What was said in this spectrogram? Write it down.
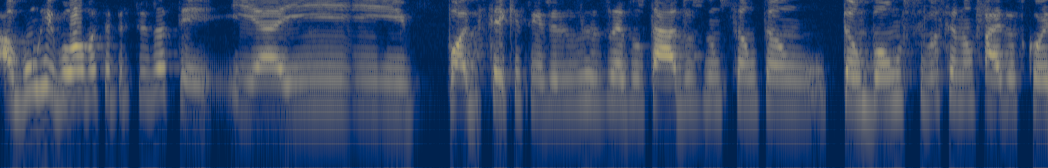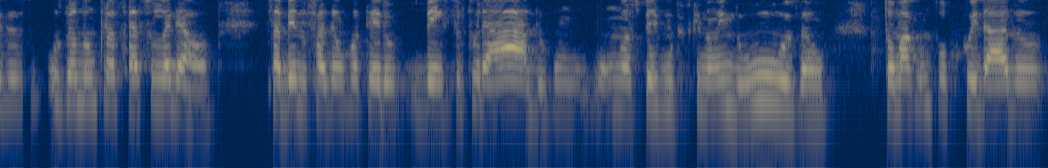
algum rigor você precisa ter. E aí pode ser que assim, às vezes os resultados não são tão, tão bons se você não faz as coisas usando um processo legal. Sabendo fazer um roteiro bem estruturado, com umas perguntas que não induzam, tomar um pouco cuidado,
